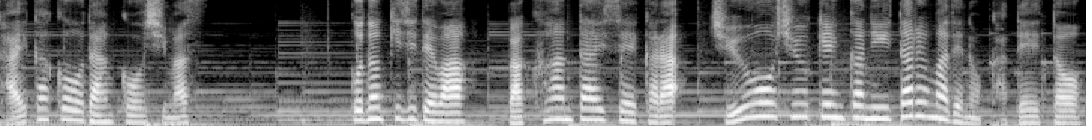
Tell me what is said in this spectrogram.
改革を断行します。この記事では幕藩体制から中央集権化に至るまでの過程と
